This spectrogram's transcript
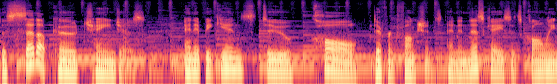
the setup code changes and it begins to call different functions. And in this case, it's calling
